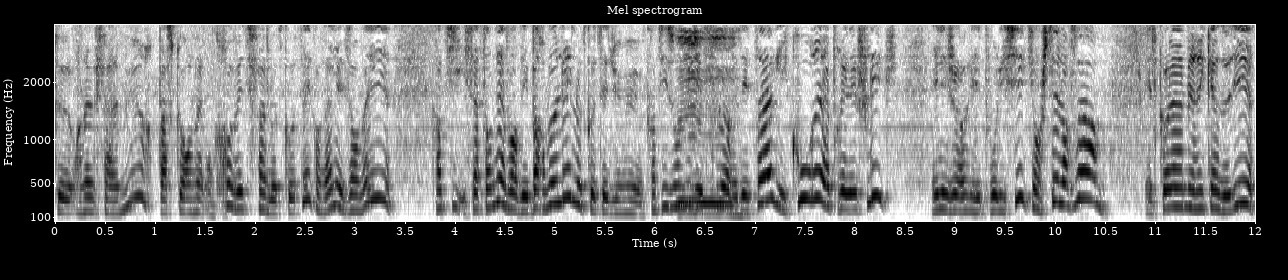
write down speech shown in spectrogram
qu'on avait fait un mur parce qu'on on crevait de faim de l'autre côté, qu'on allait les envahir. Quand ils s'attendaient à voir des barbelés de l'autre côté du mur. Quand ils ont vu des mmh. fleurs et des tags, ils couraient après les flics et les, les policiers qui ont jeté leurs armes. Et le colonel américain de dire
